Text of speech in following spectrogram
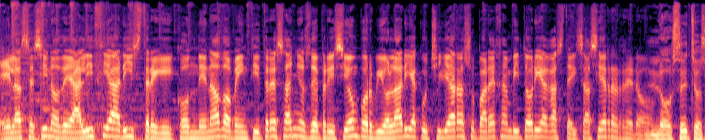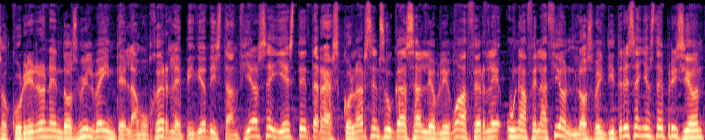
El asesino de Alicia Aristregui, condenado a 23 años de prisión por violar y acuchillar a su pareja en Vitoria-Gasteiz. Así Herrero. Los hechos ocurrieron en 2020. La mujer le pidió distanciarse y este, tras colarse en su casa, le obligó a hacerle una felación. Los 23 años de prisión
